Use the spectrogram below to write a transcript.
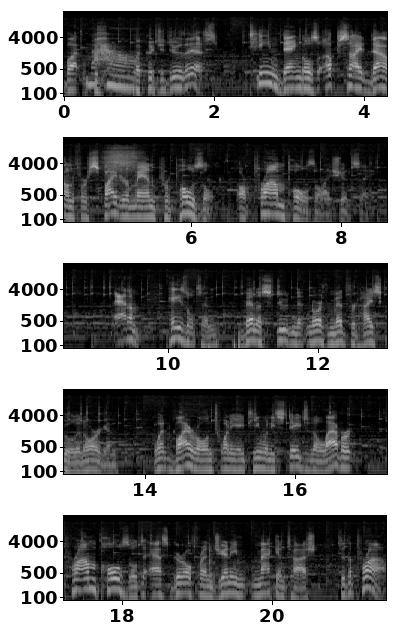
But Wow. but could you do this? Teen dangles upside down for Spider-Man proposal or promposal, I should say. Adam Hazelton, then a student at North Medford High School in Oregon, went viral in 2018 when he staged an elaborate promposal to ask girlfriend Jenny McIntosh to the prom.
